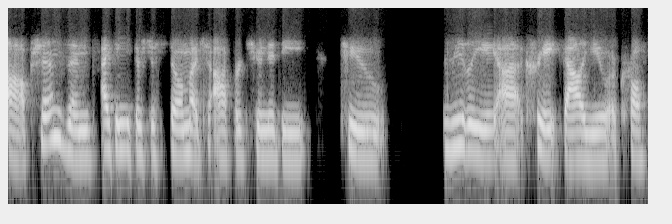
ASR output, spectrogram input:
options. And I think there's just so much opportunity to really uh, create value across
